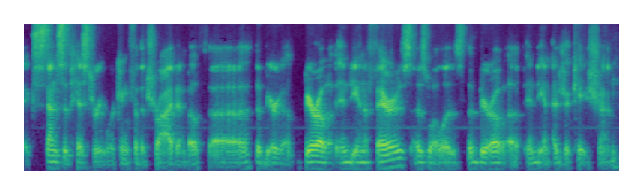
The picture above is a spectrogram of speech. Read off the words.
extensive history working for the tribe in both uh, the Bureau, Bureau of Indian Affairs as well as the Bureau of Indian Education.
